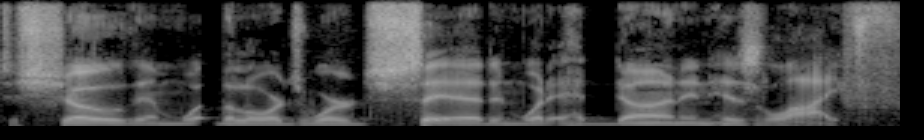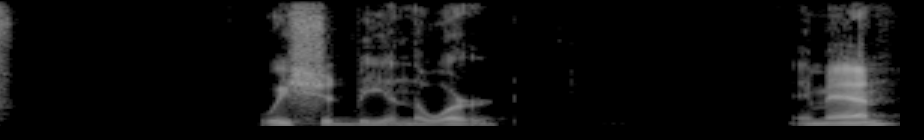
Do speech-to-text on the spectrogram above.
to show them what the Lord's word said and what it had done in his life. We should be in the word. Amen?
